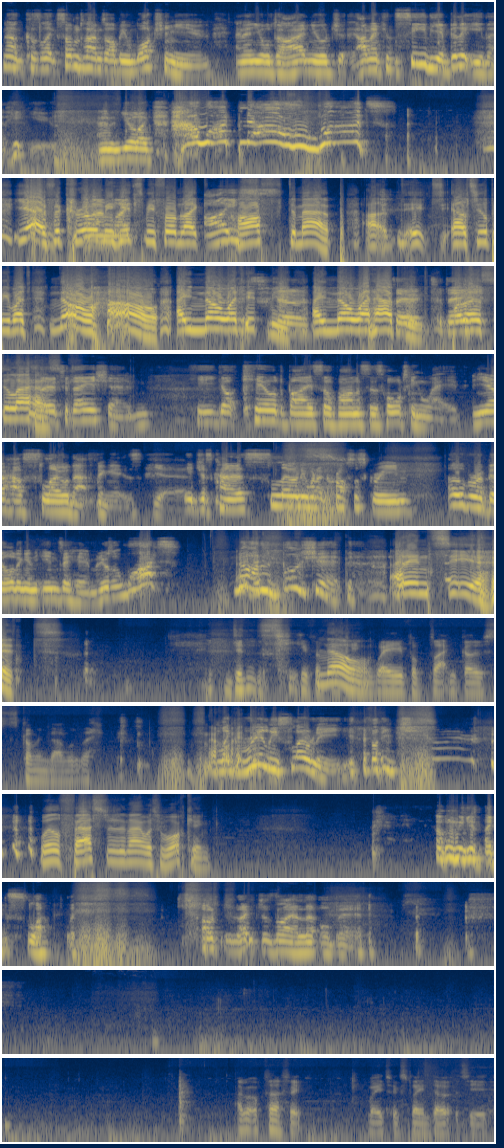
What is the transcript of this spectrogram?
No, because like sometimes I'll be watching you, and then you'll die, and you'll ju- and I can see the ability that hit you, and you're like, how what? No, what? Yeah, if a crow like, hits me from like "I half the map, uh, it, I'll still be what? No, how? I know what hit me. So- I know what happened. So happened. today, but I'll still so today, Shen, he got killed by Sylvanas' haunting wave. And you know how slow that thing is. Yeah. It just kind of slowly went across the screen, over a building, and into him. And he was like, "What? No, this is bullshit." I didn't see it. Didn't see the No. fucking wave of black ghosts coming down the lane. No, like I didn't. really slowly. like, Well, faster than I was walking. only like slowly. only like just like a little bit. I got a perfect way to explain Dota to you.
